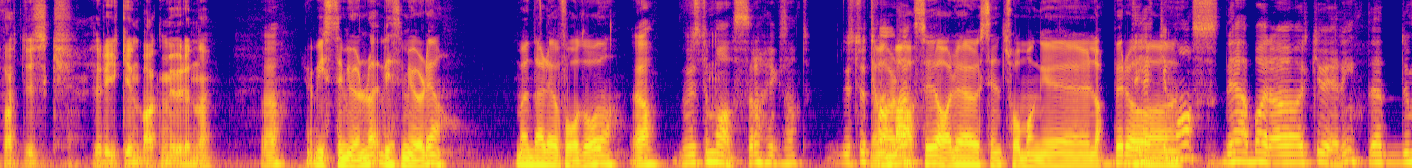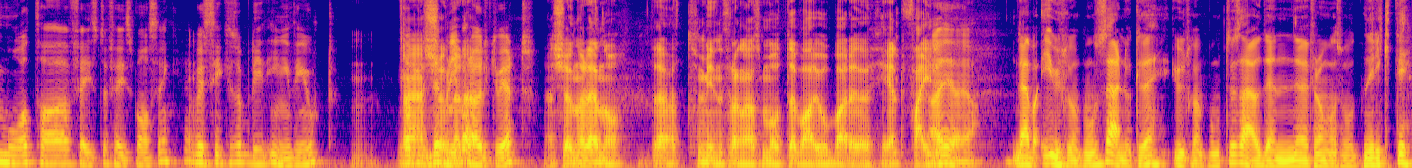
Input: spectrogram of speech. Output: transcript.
faktisk ryke inn bak murene. Ja. Ja, hvis, de gjør, det- hvis de gjør det, ja. Men det er det å få det òg, da. ja. Men hvis du maser, da, ikke sant. Hvis du Ja, tar det Maser Ali har jo sendt så mange lapper, Det er ikke mas. Det er bare arkivering. Det, du må ta face to face-masing. Hvis ikke så blir ingenting gjort. Nei, Da, Nei, det blir bare det. arkivert. Jeg skjønner det nå. Det at Min framgangsmåte var jo bare helt feil. Ja, ja, ja. Nei, I utgangspunktet så er den jo ikke det. I utgangspunktet så er jo den eh, framgangsmåten riktig.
